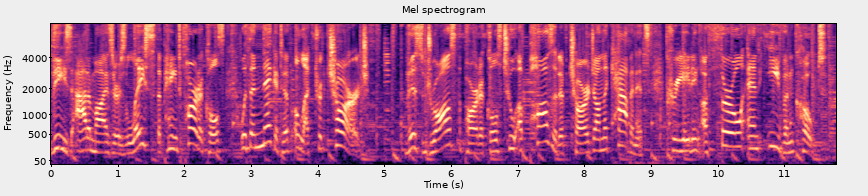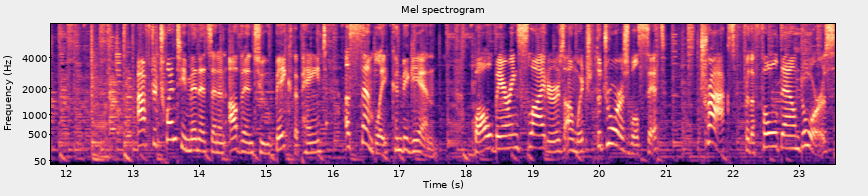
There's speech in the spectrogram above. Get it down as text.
These atomizers lace the paint particles with a negative electric charge. This draws the particles to a positive charge on the cabinets, creating a thorough and even coat. After 20 minutes in an oven to bake the paint, assembly can begin ball bearing sliders on which the drawers will sit, tracks for the fold down doors,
